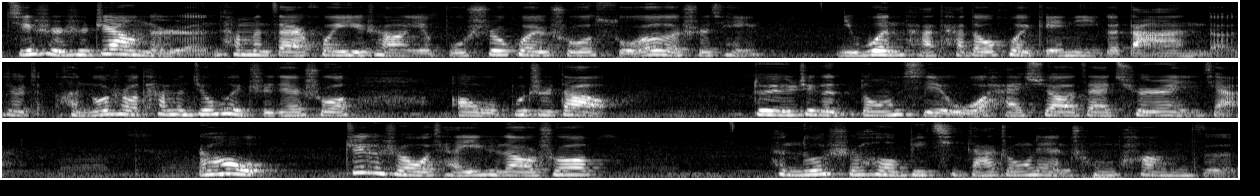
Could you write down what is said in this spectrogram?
即使是这样的人，他们在会议上也不是会说所有的事情，你问他，他都会给你一个答案的。就很多时候，他们就会直接说：“哦，我不知道。”对于这个东西，我还需要再确认一下。然后这个时候，我才意识到说，很多时候比起打肿脸充胖子，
